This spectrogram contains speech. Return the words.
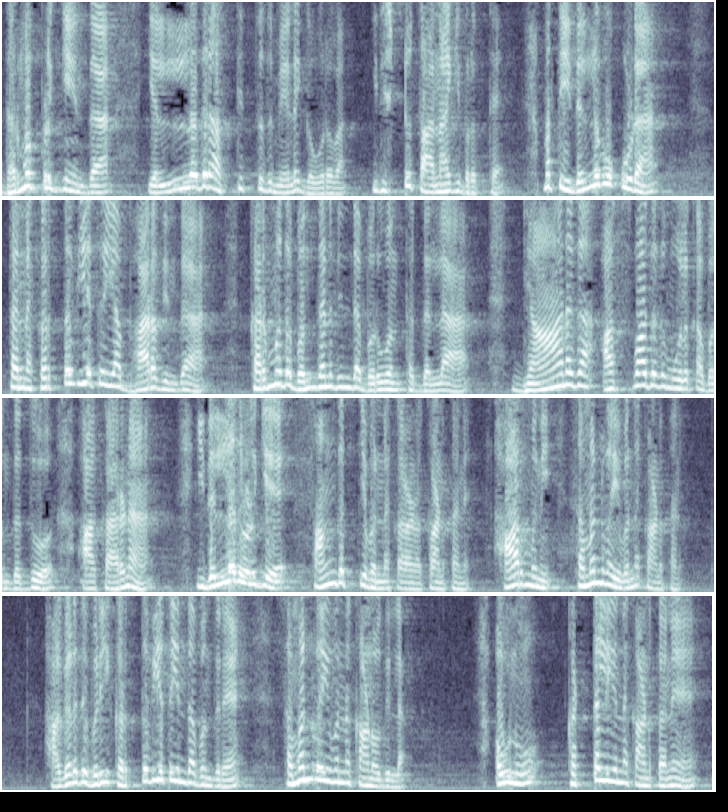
ಧರ್ಮಪ್ರಜ್ಞೆಯಿಂದ ಎಲ್ಲದರ ಅಸ್ತಿತ್ವದ ಮೇಲೆ ಗೌರವ. ಇದಿಷ್ಟು ತಾನಾಗಿ ಬರುತ್ತೆ. ಮತ್ತು ಇದೆಲ್ಲವೂ ಕೂಡ ತನ್ನ ಕರ್ತವ್ಯತೆಯ ಭಾರದಿಂದ ಕರ್ಮದ ಬಂಧನದಿಂದ ಬರುವಂಥದ್ದಲ್ಲ, ಜ್ಞಾನದ ಆಸ್ವಾದದ ಮೂಲಕ ಬಂದದ್ದು ಆ ಕಾರಣ ಇದೆಲ್ಲದರೊಳಗೆ ಸಾಂಗತ್ಯವನ್ನು ಕಾಣ್ತಾನೆ, ಹಾರ್ಮನಿ, ಸಮನ್ವಯವನ್ನು ಕಾಣ್ತಾನೆ. ಹಾಗಲ್ಲದೆ ಬರೀ ಕರ್ತವ್ಯತೆಯಿಂದ ಬಂದರೆ ಸಮನ್ವಯವನ್ನು ಕಾಣೋದಿಲ್ಲ. ಅವನು ಕಟ್ಟಲೆಯನ್ನು ಕಾಣ್ತಾನೆ,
